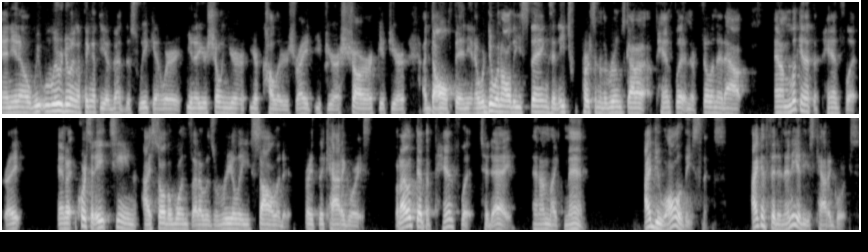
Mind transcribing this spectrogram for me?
and you know we, we were doing a thing at the event this weekend where you know you're showing your your colors right? If you're a shark if you're a dolphin you know we're doing all these things and each person in the room's got a pamphlet and they're filling it out. And i'm looking at the pamphlet right? And of course at 18 i saw the ones that i was really solid in right? The categories. But i looked at the pamphlet today and i'm like man i do all of these things. I can fit in any of these categories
